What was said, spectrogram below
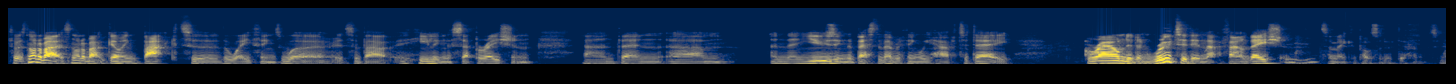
So it's not about it's not about going back to the way things were. It's about healing the separation, and then um, and then using the best of everything we have today grounded and rooted in that foundation mm-hmm. to make a positive difference. Yeah.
